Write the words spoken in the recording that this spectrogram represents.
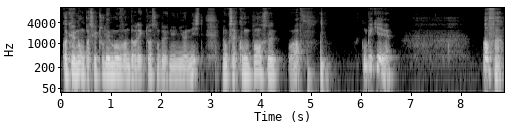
Quoique non, parce que tous les mots Vanderlechtois sont devenus unionistes, donc ça compense le... Oh, compliqué. hein. Enfin,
